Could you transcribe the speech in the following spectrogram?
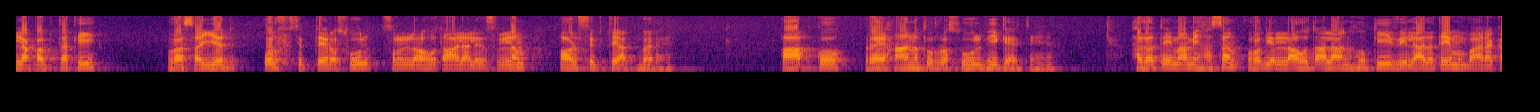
लक़ब तकी व सैद उर्फ़ सिबत रसूल सल्लल्लाहु अलैहि वसल्लम और सिबत अकबर है। आपको रसूल भी कहते हैं। हज़रत इमाम हसन रदी अल्लाह की विलादत मुबारक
